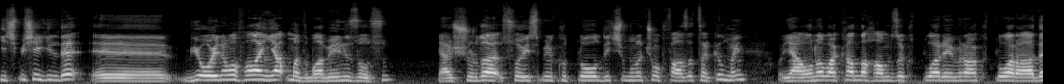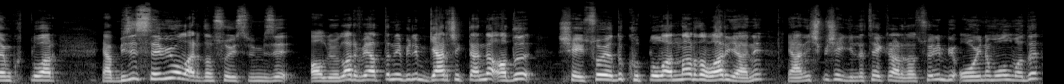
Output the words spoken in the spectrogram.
hiçbir şekilde eee, bir oynama falan yapmadım haberiniz olsun. Yani şurada soy ismi Kutlu olduğu için buna çok fazla takılmayın. Ya ona bakan da Hamza Kutlu var, Emrah Kutlu var, Adem Kutlu var. Ya bizi seviyorlar da soy ismimizi alıyorlar. Veyahut da ne bileyim gerçekten de adı şey soyadı Kutlu olanlar da var yani. Yani hiçbir şekilde tekrardan söyleyeyim bir oynama olmadı.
